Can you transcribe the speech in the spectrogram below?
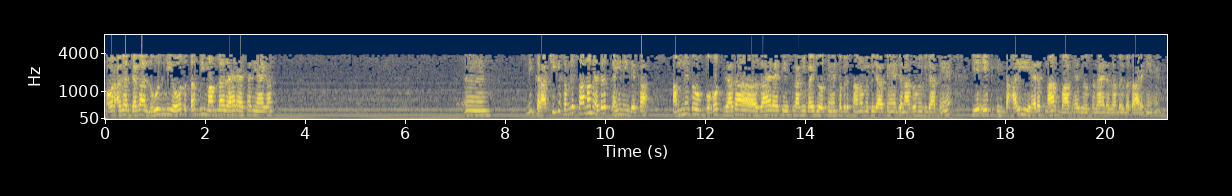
اور اگر جگہ لوز بھی ہو تو تب بھی معاملہ ظاہر ایسا نہیں آئے گا۔ نہیں، کراچی کے قبرستانوں میں حضرت کہیں نہیں دیکھا۔ ہم نے تو بہت زیادہ ظاہر ہے کہ اسلامی بھائی جو ہوتے ہیں، قبرستانوں میں بھی جاتے ہیں، جنازوں میں بھی جاتے ہیں، یہ ایک انتہائی حیرت ناک بات ہے جو سدائے رضا بھائی بتا رہے ہیں۔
